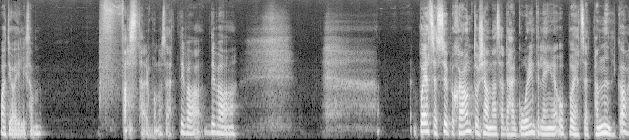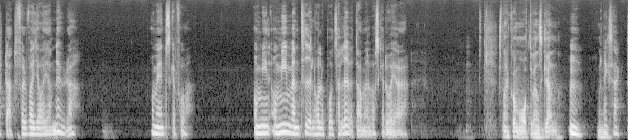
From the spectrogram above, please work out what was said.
och att jag är liksom fast här på något sätt. Det var, det var på ett sätt superskönt att känna att det här går inte längre och på ett sätt panikartat. För vad gör jag nu då? Om jag inte ska få... Om min, om min ventil håller på att ta livet av mig, vad ska jag då göra? Snacka om återvändsgränd. Mm, Exakt.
